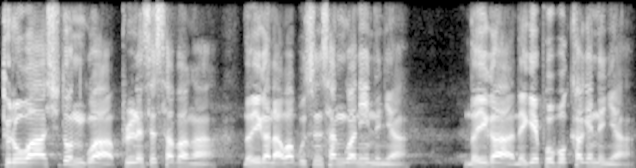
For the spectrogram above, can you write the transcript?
드로와 시돈과 블레셋 사방아 너희가 나와 무슨 상관이 있느냐 너희가 내게 보복하겠느냐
